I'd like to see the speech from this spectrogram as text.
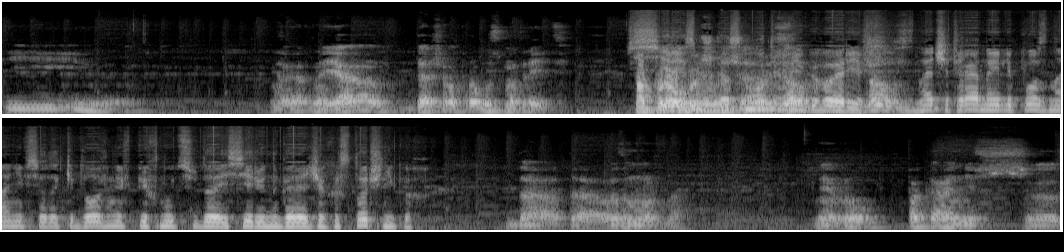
И, наверное, я дальше попробую смотреть. Серию ты смотришь думаешь? и говоришь. Ну, Значит, рано или поздно они все-таки должны впихнуть сюда и серию на горячих источниках. Да, да, возможно. Не, ну, пока они ж, э,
